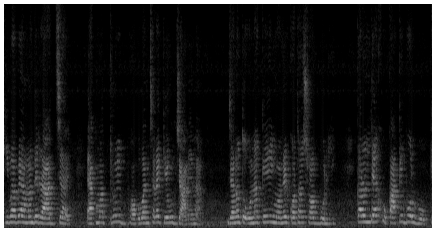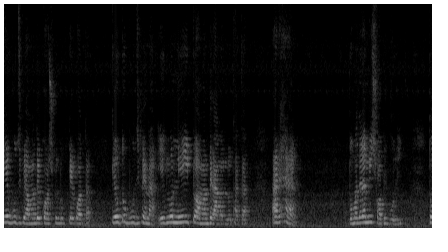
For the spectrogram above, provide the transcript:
কীভাবে আমাদের রাত যায়, একমাত্রই ভগবান ছাড়া কেউ জানে না। জানো তো ওনাকেই মনের কথা সব বলি। কারণ দেখো, কাকে বলব? কে বুঝবে আমাদের কষ্ট দুঃখের কথা? কেউ তো বুঝবে না, এগুলো নিয়েই তো আমাদের আনন্দ থাকা। আর হ্যাঁ তোমাদের আমি সবই বলি। তো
